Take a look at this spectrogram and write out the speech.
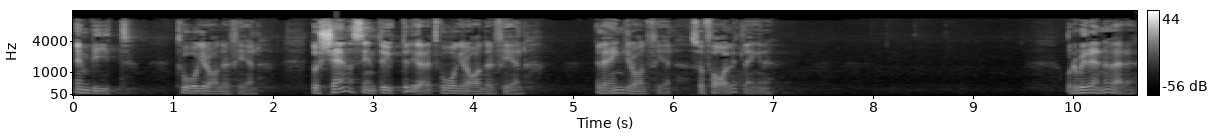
en bit två grader fel, då känns inte ytterligare två grader fel, eller en grad fel, så farligt längre. Och då blir det ännu värre.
